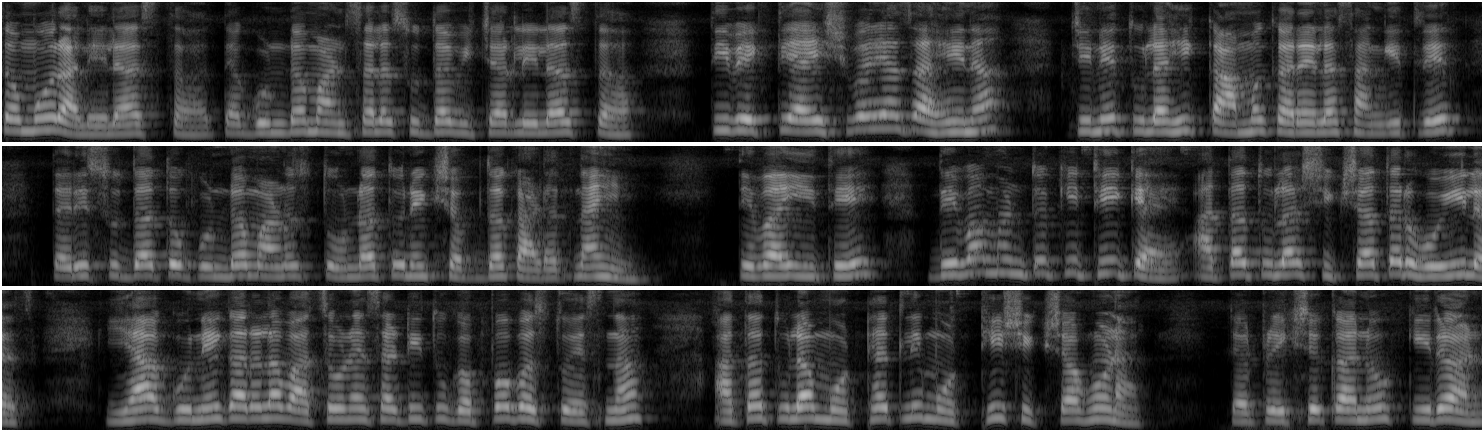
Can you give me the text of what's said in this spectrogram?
समोर आलेलं असतं. त्या गुंड माणसालासुद्धा विचारलेलं असतं ती व्यक्ती ऐश्वर्याच आहे ना? जिने तुला ही कामं करायला सांगितलेत तरीसुद्धा तो गुंड माणूस तोंडातून एक शब्द काढत नाही. तेव्हा इथे देवा म्हणतो की ठीक आहे आता तुला शिक्षा तर होईलच. ह्या गुन्हेगाराला वाचवण्यासाठी तू गप्प बसतोयस ना? आता तुला मोठ्यातली मोठी शिक्षा होणार. तर प्रेक्षकांनो किरण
